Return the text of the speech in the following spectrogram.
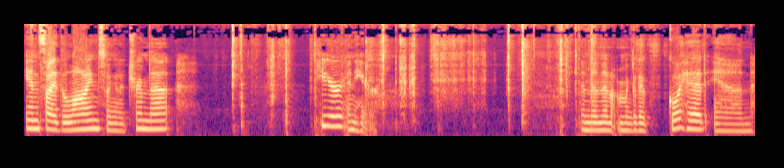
inside the line. So I'm going to trim that here and here. And then, then I'm going to go ahead and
